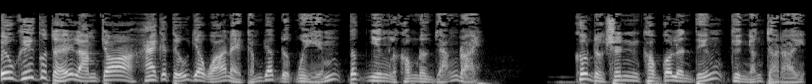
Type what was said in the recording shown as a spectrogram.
Yêu khí có thể làm cho hai cái tiểu gia quả này cảm giác được nguy hiểm, tất nhiên là không đơn giản rồi. Khương Trực Sinh không có lên tiếng kiên nhẫn chờ đợi.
